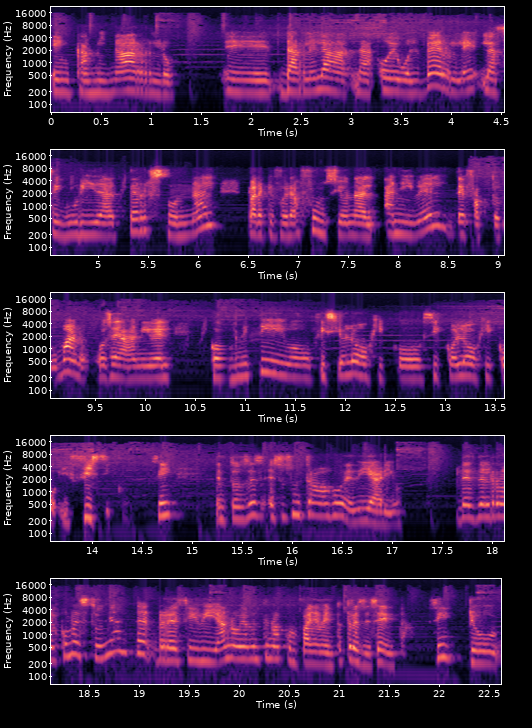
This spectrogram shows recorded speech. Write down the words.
encaminarlo, eh, darle la, o devolverle la seguridad personal para que fuera funcional a nivel de factor humano, o sea, a nivel cognitivo, fisiológico, psicológico y físico, ¿sí? Entonces, eso es un trabajo de diario. Desde el rol como estudiante recibían obviamente un acompañamiento 360, sí, yo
